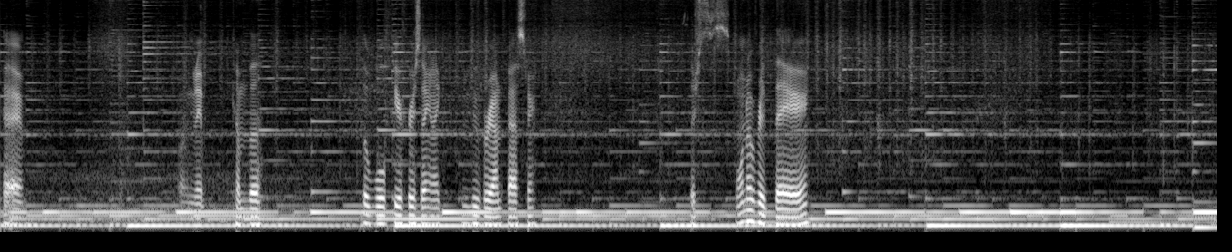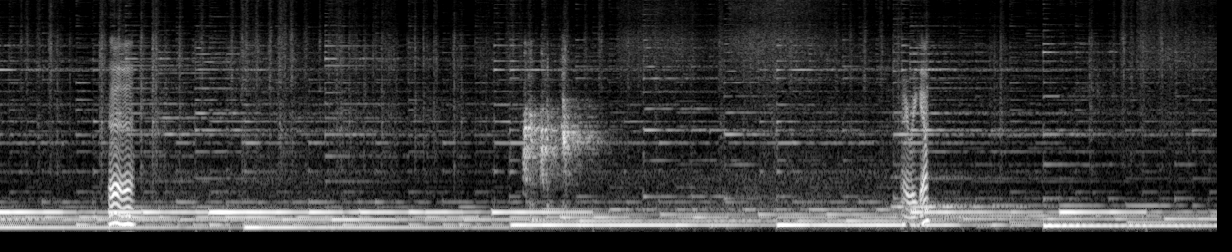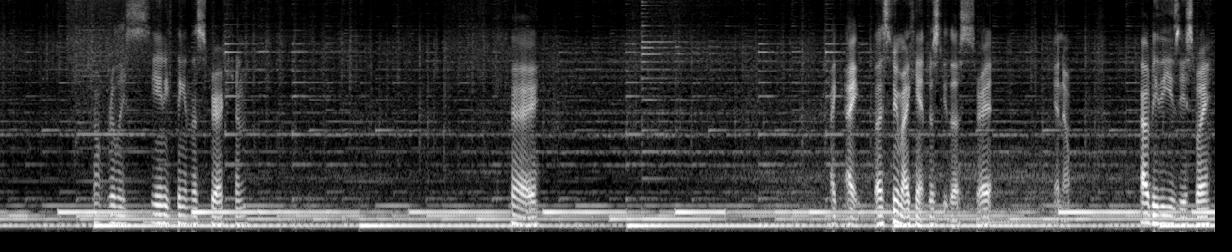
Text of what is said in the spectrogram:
Okay. I'm gonna become the the wolf here for a second. I can move around faster. One over there. Uh. There we go. Don't really see anything in this direction. Okay. I, I assume I can't just do this, right? Yeah, no. That would be the easiest way.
